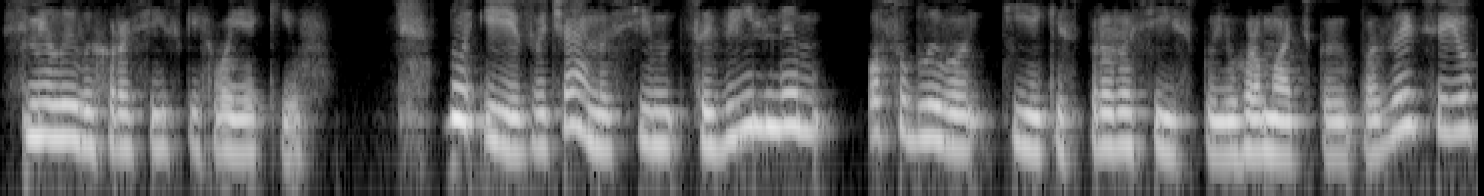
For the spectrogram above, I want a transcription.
сміливих російських вояків. Ну і, звичайно, всім цивільним, особливо ті, які з проросійською громадською позицією,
